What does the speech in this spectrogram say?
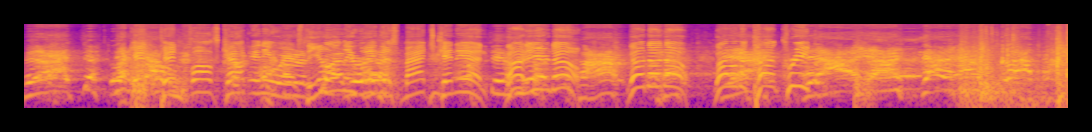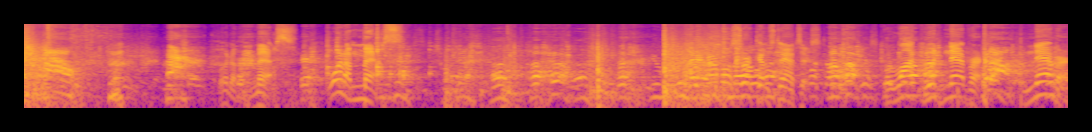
Again, pinfalls count anywhere. It's the only way this match can end. Not here, no. No, no, no. Not on the concrete. What a mess. What a mess. Under normal circumstances, The Rock would never, never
